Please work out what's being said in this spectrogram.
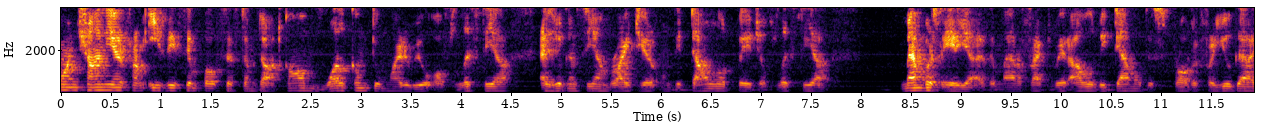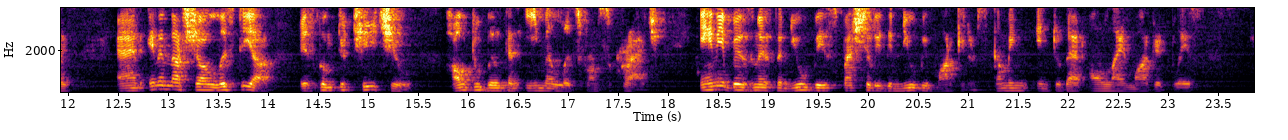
everyone, Sean here from EasySimpleSystem.com. Welcome to my review of List Ya. As you can see, I'm right here on the download page of List Ya members area, as a matter of fact, where I will be demo this product for you guys. And in a nutshell, List Ya is going to teach you how to build an email list from scratch. Any business, the newbie, especially the newbie marketers coming into that online marketplace,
